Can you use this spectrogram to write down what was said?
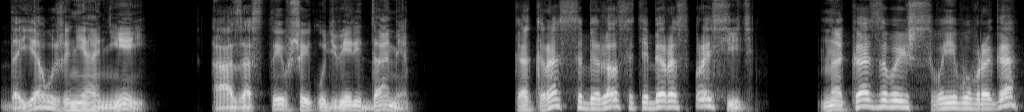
Да я уже не о ней, а о застывшей у двери даме. Как раз собирался тебя расспросить. Наказываешь своего врага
